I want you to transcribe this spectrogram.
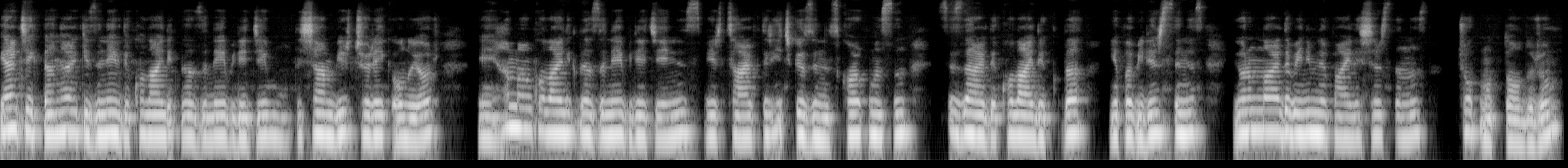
Gerçekten herkesin evde kolaylıkla hazırlayabileceği muhteşem bir çörek oluyor. E, hemen kolaylıkla hazırlayabileceğiniz bir tariftir. Hiç gözünüz korkmasın. Sizler de kolaylıkla yapabilirsiniz. Yorumlarda benimle paylaşırsanız çok mutlu olurum.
